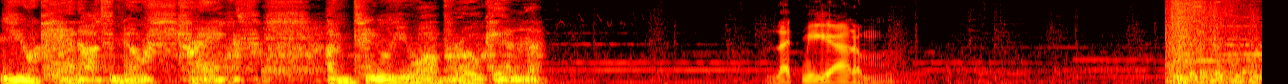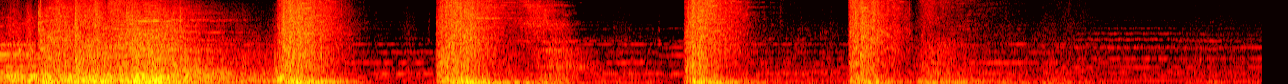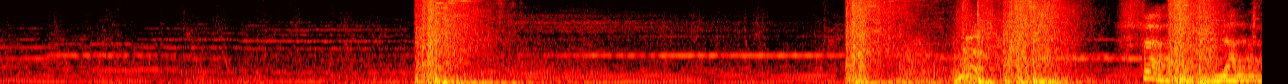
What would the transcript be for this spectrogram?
You cannot know strength until you are broken. Let me at him. First blood.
